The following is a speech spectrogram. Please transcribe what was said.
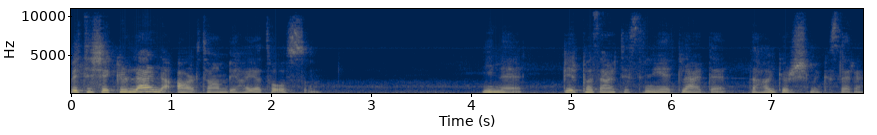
ve teşekkürlerle artan bir hayat olsun. Yine bir pazartesi niyetlerde daha görüşmek üzere.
